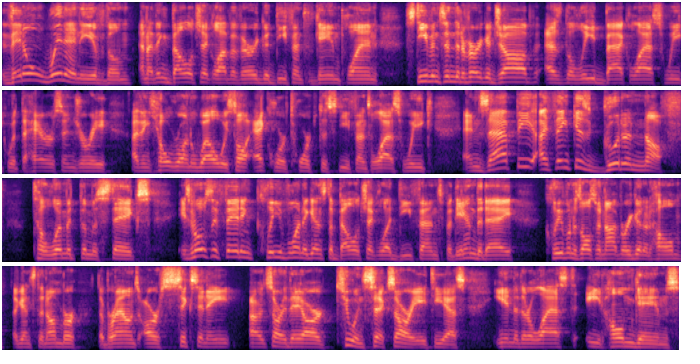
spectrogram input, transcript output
They don't win any of them, and I think Belichick will have a very good defensive game plan. Stevenson did a very good job as the lead back last week with the Harris injury. I think he'll run well. We saw Ekeler torch this defense last week. And Zappe I think, is good enough to limit the mistakes. He's mostly fading Cleveland against the Belichick led defense, but at the end of the day, Cleveland is also not very good at home against the number. The Browns are six and eight. Uh, sorry, they are two and six. Sorry, ATS into their last eight home games.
